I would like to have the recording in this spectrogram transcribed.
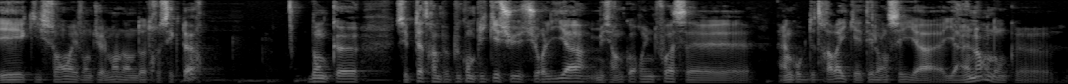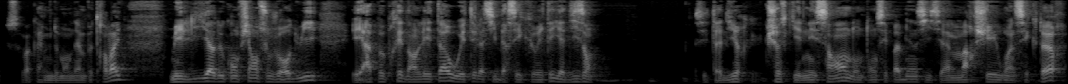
et qui sont éventuellement dans d'autres secteurs. Donc euh, c'est peut-être un peu plus compliqué sur, sur l'IA, mais c'est encore une fois c'est un groupe de travail qui a été lancé il y a, il y a un an, donc euh, ça va quand même demander un peu de travail. Mais l'IA de confiance aujourd'hui est à peu près dans l'état où était la cybersécurité il y a dix ans. C'est-à-dire quelque chose qui est naissant, dont on ne sait pas bien si c'est un marché ou un secteur.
